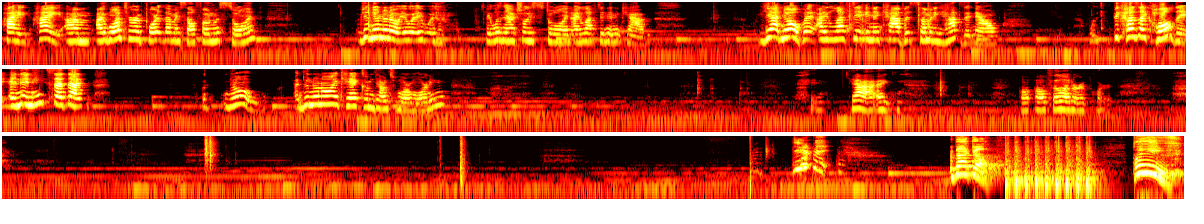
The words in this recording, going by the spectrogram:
Hi, hi. Um, I want to report that my cell phone was stolen. No, no, no. It, it, it, it wasn't actually stolen. I left it in a cab. Yeah, no, but I left it in a cab, but somebody has it now. Because I called it, and then he said that. No, no, no, no. I can't come down tomorrow morning. Yeah, I. I'll, I'll fill out a report. Damn it! Rebecca! Please!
